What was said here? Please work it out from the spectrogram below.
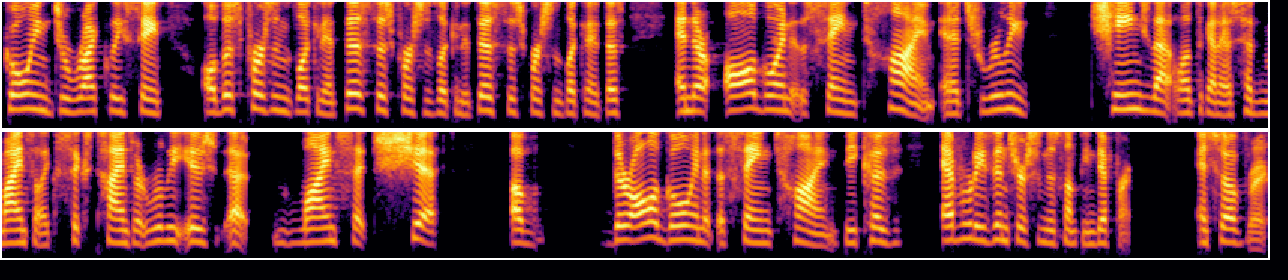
going directly saying, oh, this person's looking at this, this person's looking at this, this person's looking at this, and they're all going at the same time. And it's really changed that. Once again, I said mindset like six times, but really is that mindset shift of they're all going at the same time because everybody's interested in something different. And so if right.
